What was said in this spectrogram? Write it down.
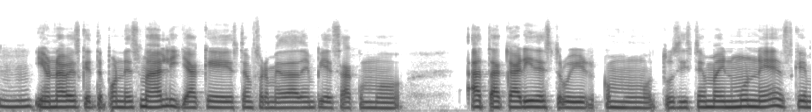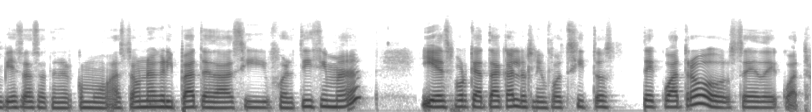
Ujú. Y una vez que te pones mal y ya que esta enfermedad empieza como a atacar y destruir como tu sistema inmune, es que empiezas a tener como hasta una gripa, te da así fuertísima y es porque ataca los linfocitos T4 o CD4.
